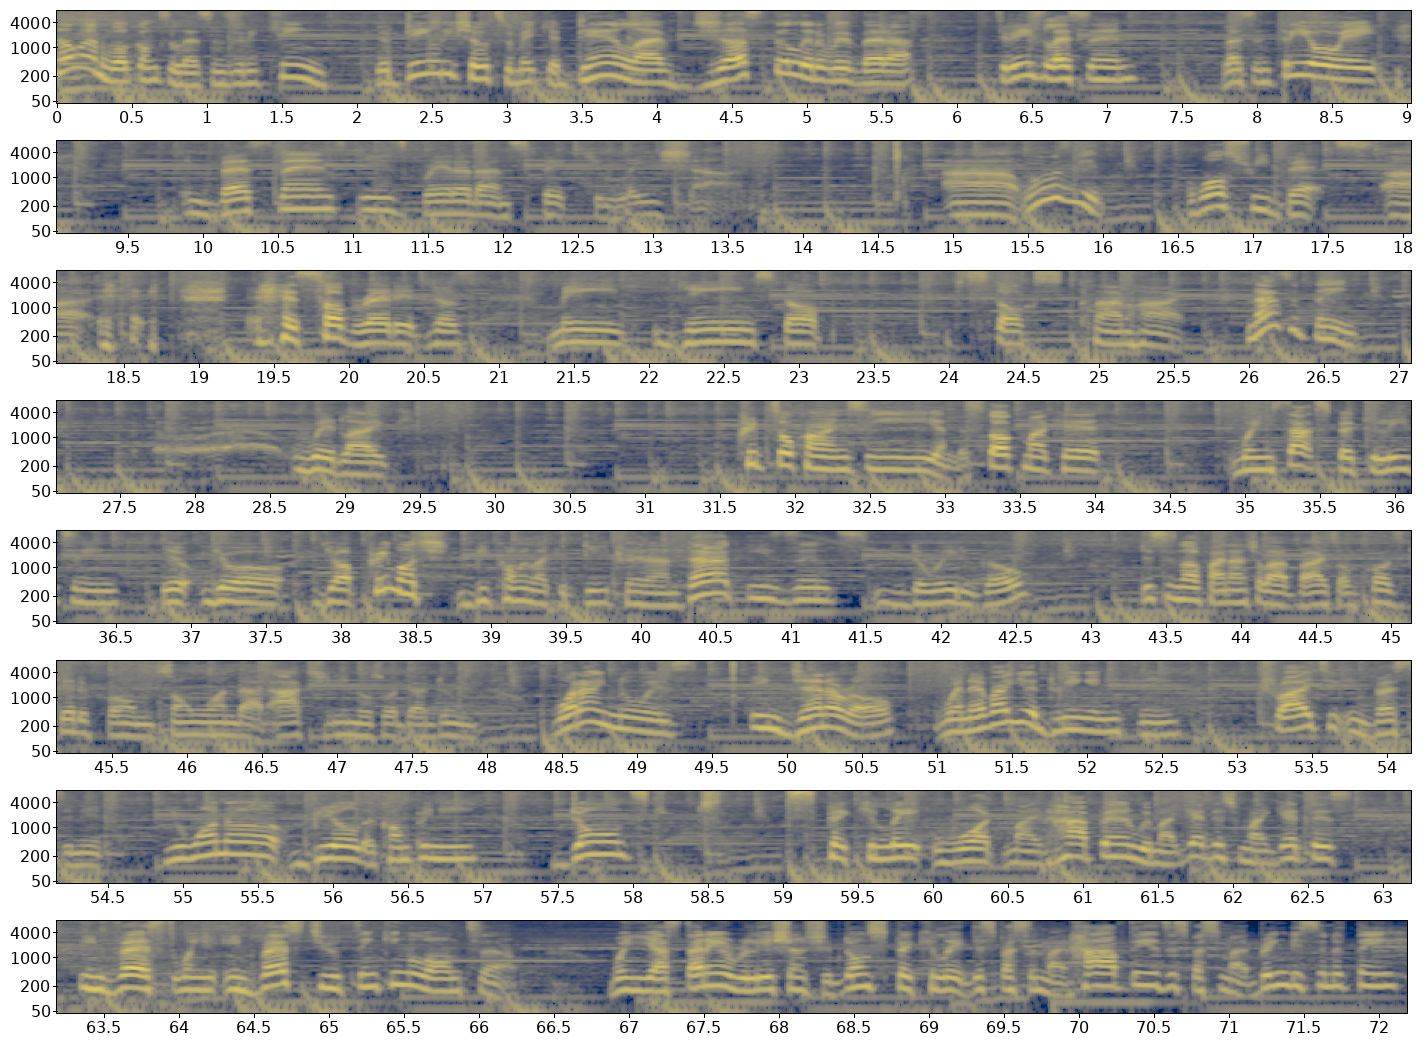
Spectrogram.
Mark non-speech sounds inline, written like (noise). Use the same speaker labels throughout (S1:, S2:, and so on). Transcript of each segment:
S1: and welcome to Lessons with the King, your daily show to make your day in life just a little bit better. Today's lesson, lesson 308 Investment is greater than speculation. Uh, what was it? Wall Street Bets. Uh, (laughs) subreddit just made GameStop stocks climb high. And that's the thing uh, with like cryptocurrency and the stock market. When you start speculating, you're you're you're pretty much becoming like a day trader, and that isn't the way to go. This is not financial advice. Of course, get it from someone that actually knows what they're doing. What I know is, in general, whenever you're doing anything, try to invest in it. You want to build a company, don't speculate what might happen. We might get this, we might get this. Invest. When you invest, you're thinking long term. When you are starting a relationship, don't speculate. This person might have this, this person might bring this in the thing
